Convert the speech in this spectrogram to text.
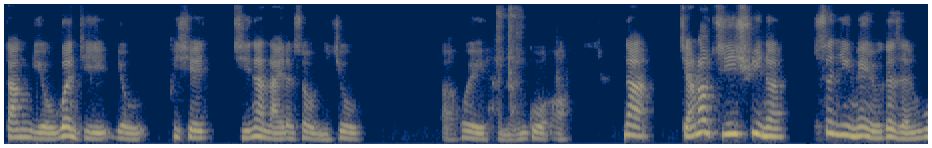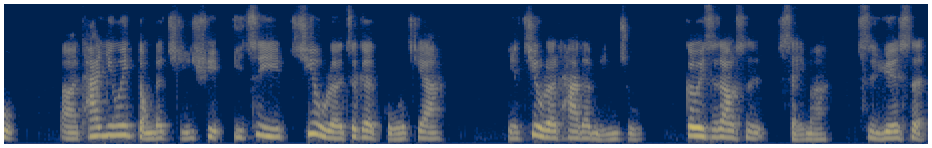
当有问题、有一些急难来的时候，你就啊会很难过啊。那讲到积蓄呢，圣经里面有一个人物啊，他因为懂得积蓄，以至于救了这个国家，也救了他的民族。各位知道是谁吗？是约瑟，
